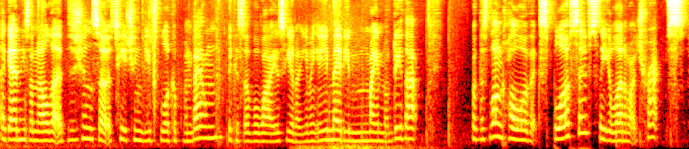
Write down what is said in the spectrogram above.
Again, he's on an elevated position, so it's teaching you to look up and down, because otherwise, you know, you, you maybe might not do that. But this long hall of explosives, so you learn about traps.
